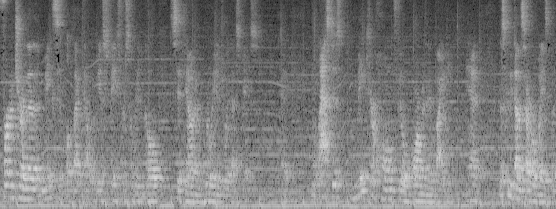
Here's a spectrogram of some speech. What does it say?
furniture in there that makes it look like that would be a space for somebody to go sit down and really enjoy that space. Okay. The last is make your home feel warm and inviting. And this can be done several ways, but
